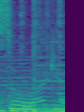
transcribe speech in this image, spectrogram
So I can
